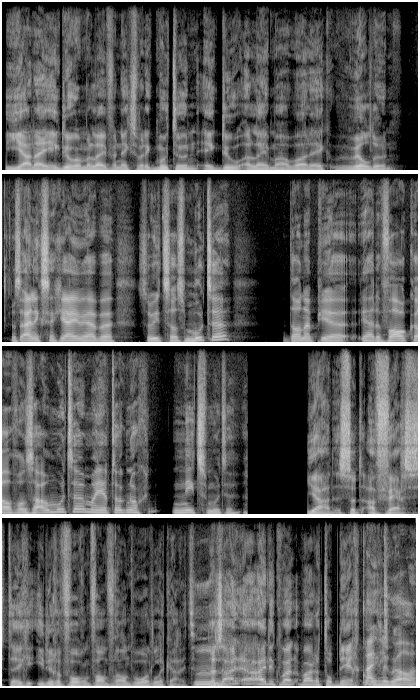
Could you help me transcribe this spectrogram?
ja nee, ik doe in mijn leven niks wat ik moet doen. Ik doe alleen maar wat ik wil doen. Dus eigenlijk zeg jij, we hebben zoiets als moeten. Dan heb je ja, de valkuil van zou moeten, maar je hebt ook nog niets moeten. Ja, een soort avers tegen iedere vorm van verantwoordelijkheid. Hmm. Dat is eigenlijk waar, waar het op neerkomt. Eigenlijk wel, hè?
